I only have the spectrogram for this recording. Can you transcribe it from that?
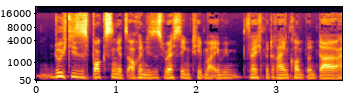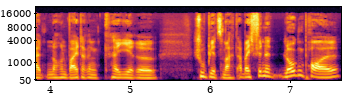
durch dieses Boxen jetzt auch in dieses Wrestling-Thema irgendwie vielleicht mit reinkommt und da halt noch einen weiteren Karriereschub jetzt macht. Aber ich finde, Logan Paul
